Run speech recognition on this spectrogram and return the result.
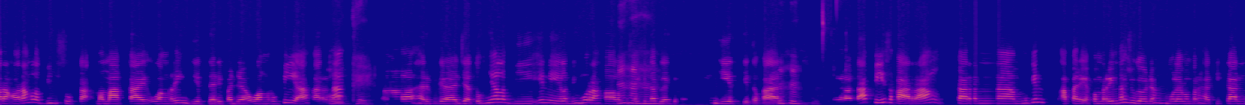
orang-orang lebih suka memakai uang ringgit daripada uang rupiah karena okay. uh, harga jatuhnya lebih ini lebih murah kalau misalnya kita belanja ringgit gitu kan. Ya, tapi sekarang karena mungkin apa ya pemerintah juga udah mulai memperhatikan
